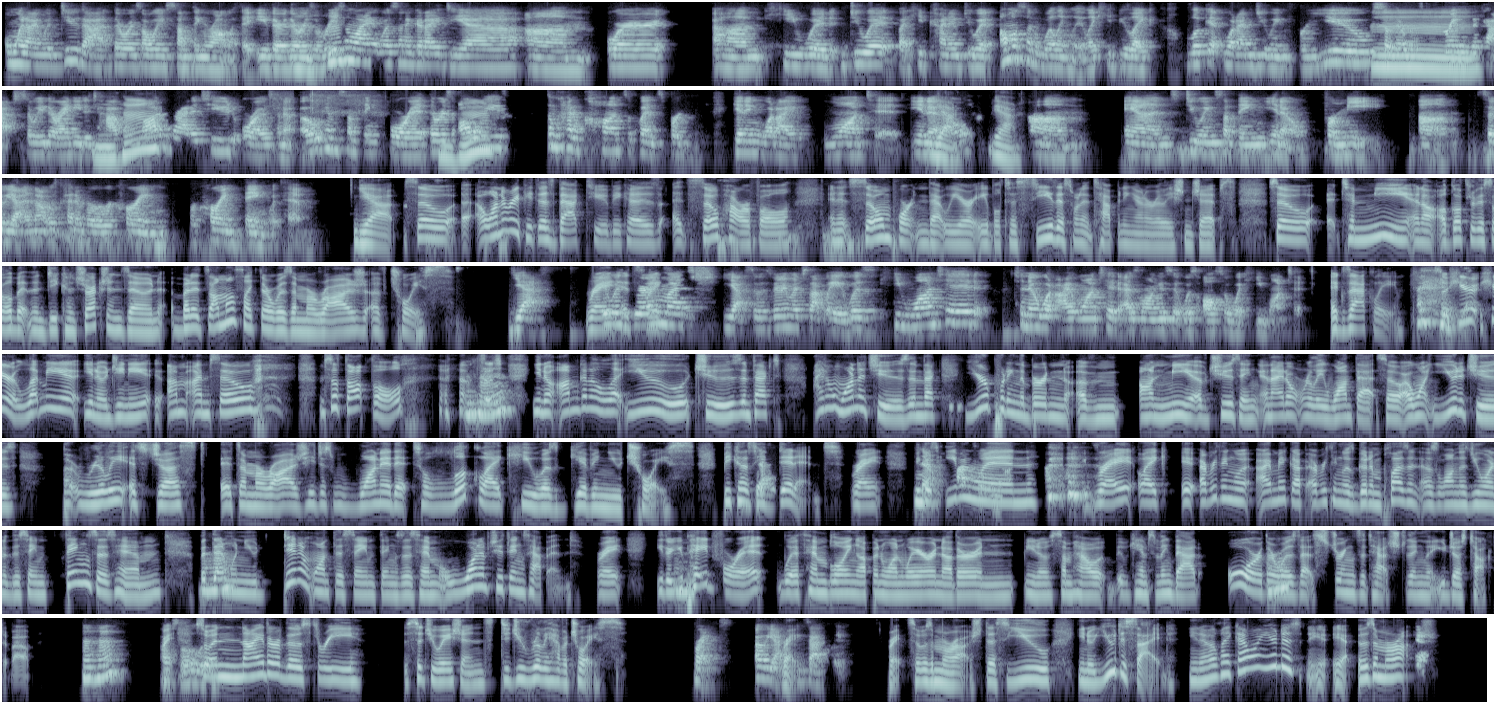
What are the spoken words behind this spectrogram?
when I would do that, there was always something wrong with it. Either there was a mm-hmm. reason why it wasn't a good idea, um, or um, he would do it, but he'd kind of do it almost unwillingly. Like he'd be like, look at what I'm doing for you. So there was strings mm. attached. So either I needed to have mm-hmm. a lot of gratitude or I was going to owe him something for it. There was mm-hmm. always some kind of consequence for getting what I wanted, you know? Yeah. yeah. Um, and doing something, you know, for me. Um, so yeah, and that was kind of a recurring, recurring thing with him. Yeah. So uh, I want to repeat this back to you because it's so powerful and it's so important that we are able to see this when it's happening in our relationships. So uh, to me, and I'll, I'll go through this a little bit in the deconstruction zone, but it's almost like there was a mirage of choice. Yes. Right. It was it's very like, much, yes, it was very much that way. It was, he wanted to know what I wanted as long as it was also what he wanted. Exactly. So here, here, let me, you know, Jeannie, I'm, I'm so, I'm so thoughtful. I'm mm-hmm. such, you know, I'm to let you choose. In fact, I don't want to choose. In fact, you're putting the burden of on me of choosing, and I don't really want that. So I want you to choose. But really it's just it's a mirage. He just wanted it to look like he was giving you choice because he didn't right? Because no, even when right? Like it, everything i make up everything was good and pleasant as long as you wanted the same things as him but mm-hmm. then when you didn't want the same things as him one of two things happened right? Either you mm-hmm. paid for it with him blowing up in one way or another and you know somehow it became something bad or there mm-hmm. was that strings attached thing that you just talked about Mm-hmm. Right. Absolutely. So in neither of those three situations did you really have a choice. Right. Oh yeah, right. exactly. Right. So it was a mirage. This you, you know, you decide, you know, like I want you to yeah, it was a mirage. Yeah.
